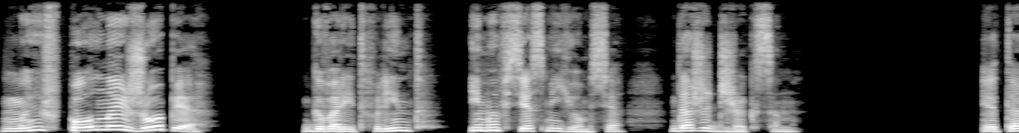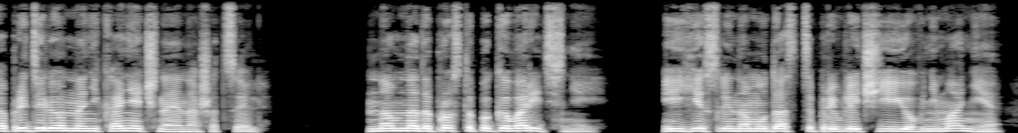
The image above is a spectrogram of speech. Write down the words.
«Мы в полной жопе», — говорит Флинт, и мы все смеемся, даже Джексон. Это определенно не конечная наша цель. Нам надо просто поговорить с ней. И если нам удастся привлечь ее внимание —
